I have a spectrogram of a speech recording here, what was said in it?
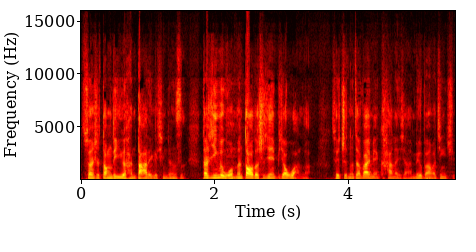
算是当地一个很大的一个清真寺。但是因为我们到的时间也比较晚了，所以只能在外面看了一下，没有办法进去。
